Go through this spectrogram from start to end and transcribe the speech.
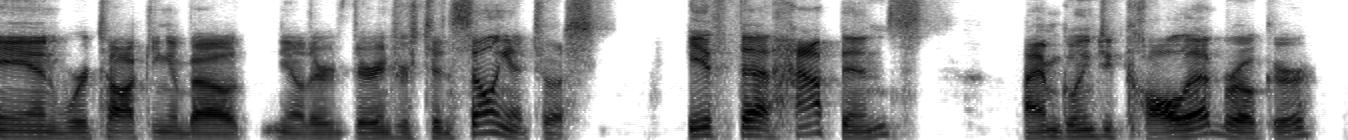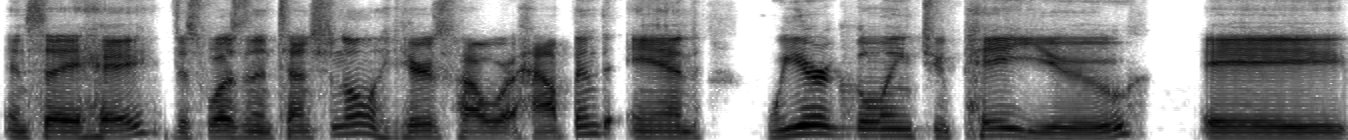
and we're talking about you know they're they're interested in selling it to us. If that happens, I'm going to call that broker and say, hey, this wasn't intentional. Here's how it happened. And we are going to pay you a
